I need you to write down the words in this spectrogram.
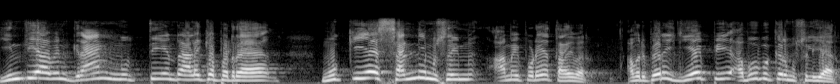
இந்தியாவின் கிராண்ட் முப்தி என்று அழைக்கப்படுற முக்கிய சன்னி முஸ்லீம் அமைப்புடைய தலைவர். அவர் பேர் ஏபி அபூபக்கர் முஸ்லியார்.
